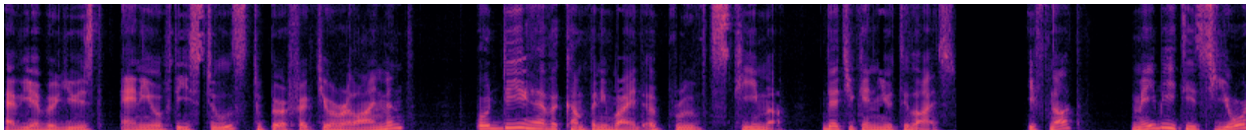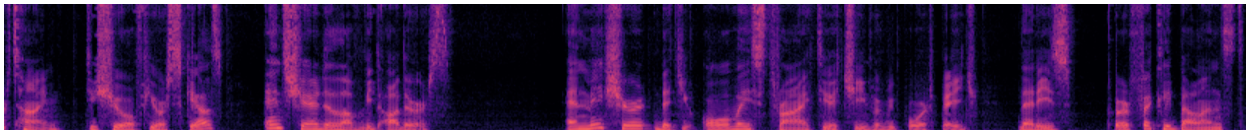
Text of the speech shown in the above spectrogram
Have you ever used any of these tools to perfect your alignment? Or do you have a company-wide approved schema that you can utilize? If not, maybe it is your time to show off your skills and share the love with others. And make sure that you always try to achieve a report page that is perfectly balanced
